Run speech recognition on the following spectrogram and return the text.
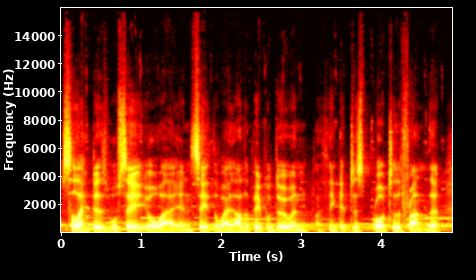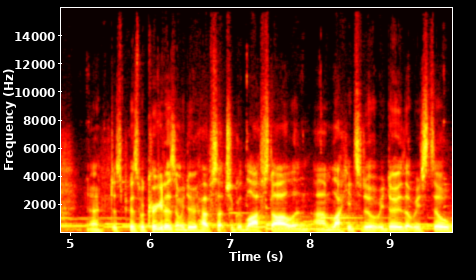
selectors will see it your way and see it the way other people do. And I think it just brought to the front that, you know, just because we're cricketers and we do have such a good lifestyle and um, lucky to do what we do, that we still,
